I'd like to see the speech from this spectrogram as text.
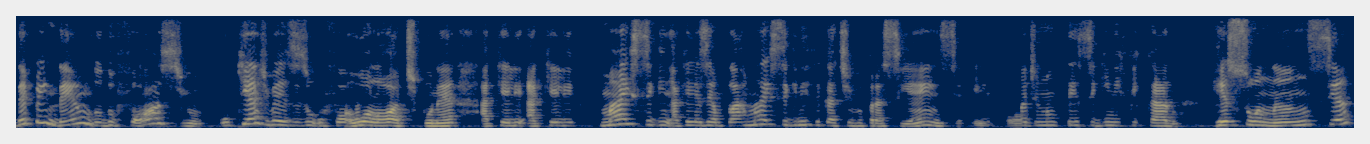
dependendo do fóssil, o que às vezes o, o holótipo, né, aquele, aquele mais aquele exemplar mais significativo para a ciência, ele pode não ter significado, ressonância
